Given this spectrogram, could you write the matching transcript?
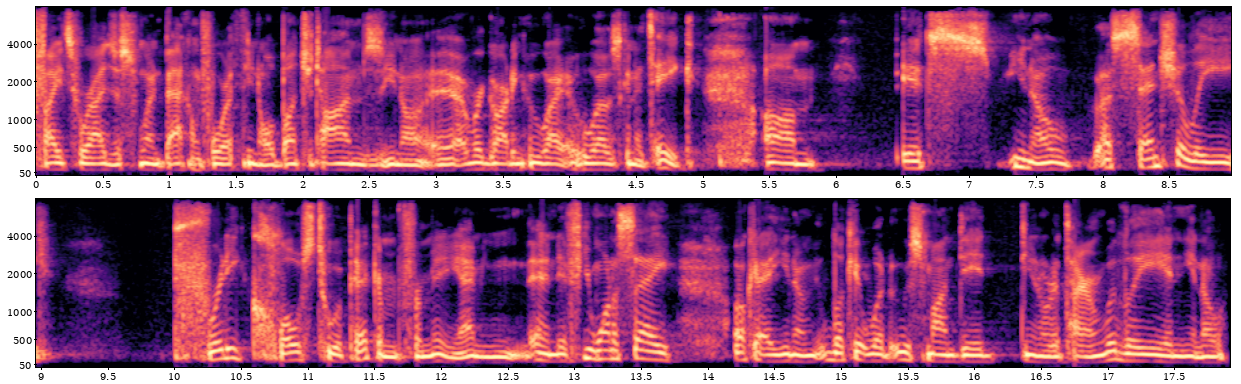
fights where I just went back and forth, you know, a bunch of times, you know, uh, regarding who I who I was going to take. Um, it's you know essentially pretty close to a pick 'em for me. I mean, and if you want to say, okay, you know, look at what Usman did, you know, to Tyron Woodley, and you know,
